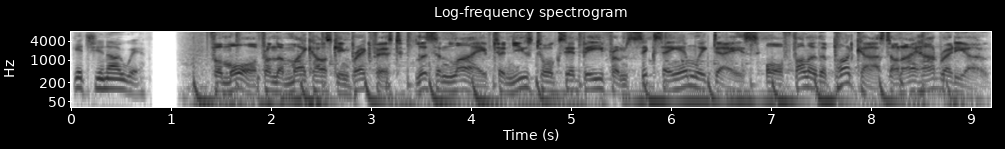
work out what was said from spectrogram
gets you nowhere. For more from the Mike Hosking Breakfast, listen live to News Talk ZB from 6 a.m. weekdays or follow the podcast on iHeartRadio.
